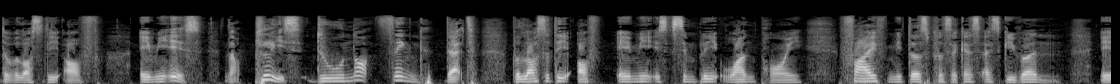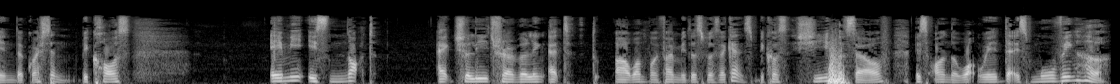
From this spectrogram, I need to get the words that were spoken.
the velocity of Amy is. Now, please do not think that velocity of Amy is simply 1.5 meters per second as given in the question because Amy is not actually traveling at uh, 1.5 meters per second because she herself is on the walkway that is moving her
